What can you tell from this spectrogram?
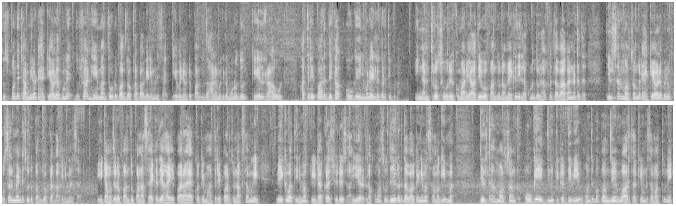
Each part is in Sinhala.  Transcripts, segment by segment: දුස්මන්ද චමිනට හැකයාව ලැබුණේ දුෂාන් හේමන්ත උඩ පන්දුවක් ලබා ගැනීම නිසා එවනට පන්දු දානමකට මුණදුන් කේල් රාහුල් හතර පාර දෙකක් ඕගේ ඉනිමට එල්ලකර තිබුණ. ඉන් අනතුර සූරය කුමාර යාදව පන්දු නමයකදී ලකුණු දොලහකට දවාගන්නටද දිල්සන් මත්සොන්ට හැකයාව ලැබෙන කුසල් මෙන්ඩ සුඩ පන්දුවක් ලබා ගැනීම නිසා ඊට අමතර පන්දු පනසයකද හය පාර හයක්වගේ හතර පාර තුනක් සමගින් වේකවත් ඉනිමක් ක්‍රීඩා කළ ශුරේස් අයර් ලකුණු අසුදයකට දවා ගැනීම සමගින්ම දිල්තා මවසංක ඔහුගේ එක්දින ටිකට් දිවිය හොඳම පන්දුවම වාර්තා කිරීමට සමත් වුණේ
